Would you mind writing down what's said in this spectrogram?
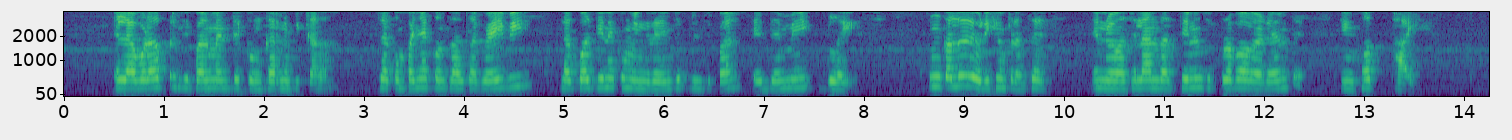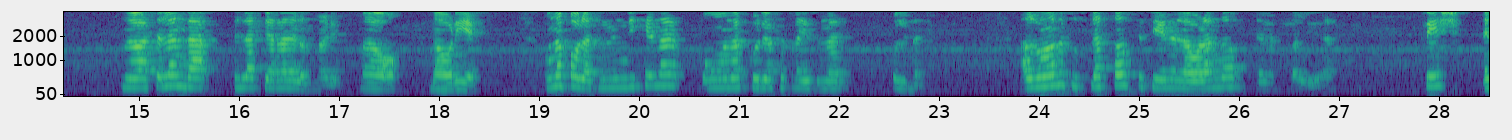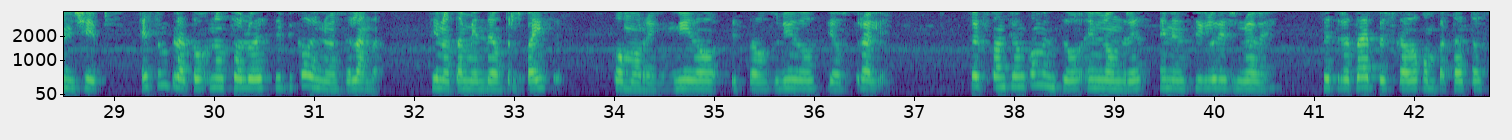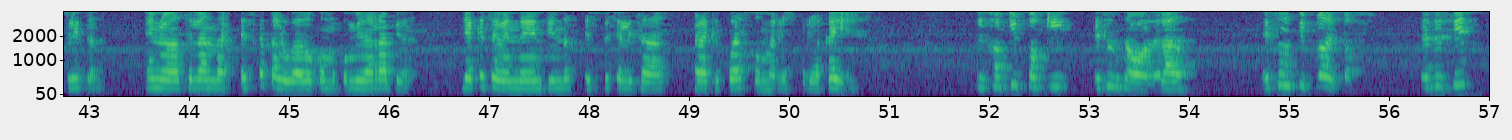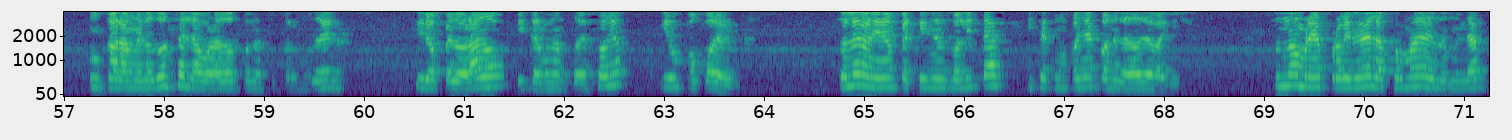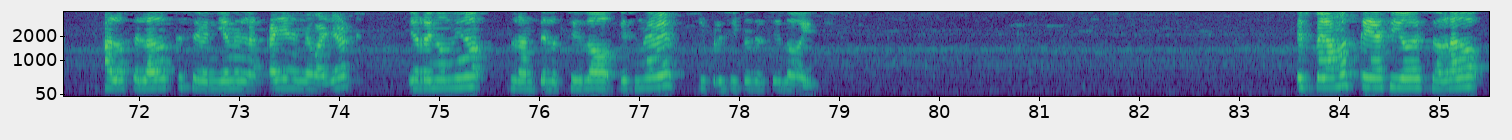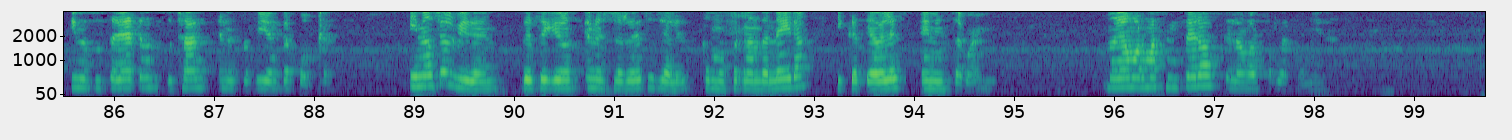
elaborado principalmente con carne picada. Se acompaña con salsa gravy, la cual tiene como ingrediente principal el demi glace, un caldo de origen francés. En Nueva Zelanda tienen su propia variante en hot pie. Nueva Zelanda es la tierra de los maoríes, una población indígena con una curiosa tradicional culinaria. Algunos de sus platos se siguen elaborando en la actualidad. Fish and chips es un plato no solo es típico de Nueva Zelanda, sino también de otros países, como Reino Unido, Estados Unidos y Australia. Su expansión comenzó en Londres en el siglo XIX. Se trata de pescado con patatas fritas. En Nueva Zelanda es catalogado como comida rápida, ya que se vende en tiendas especializadas para que puedas comerlos por la calle. El hockey pokey es un sabor de helado. Es un tipo de toffee, es decir, un caramelo dulce elaborado con azúcar morena, sirope dorado, bicarbonato de sodio y un poco de vino. Suele venir en pequeñas bolitas y se acompaña con helado de vainilla. Su nombre proviene de la forma de denominar a los helados que se vendían en la calle de Nueva York y Reino Unido durante el siglo XIX y principios del siglo XX. Esperamos que haya sido de su agrado y nos gustaría que nos escucharan en nuestro siguiente podcast. Y no se olviden de seguirnos en nuestras redes sociales como Fernanda Neira y Katia Vélez en Instagram. No hay amor más sincero que el amor por la comida.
